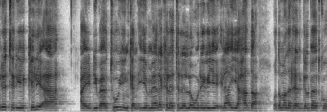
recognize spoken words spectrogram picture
eritrea keli ah ay dhibaatooyinkan iyo meelo kaleeta lala wareegaya ilaa iyo hadda waddamada reer galbeedku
